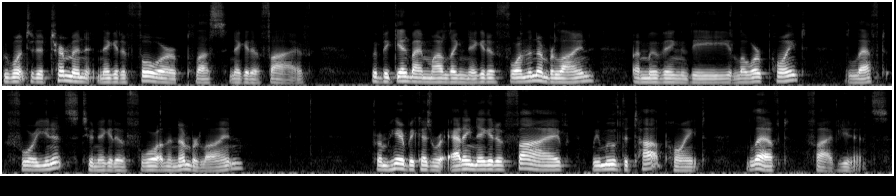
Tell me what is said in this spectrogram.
we want to determine negative 4 plus negative 5. We begin by modeling negative 4 on the number line by moving the lower point left 4 units to negative 4 on the number line. From here, because we're adding negative 5, we move the top point left 5 units.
